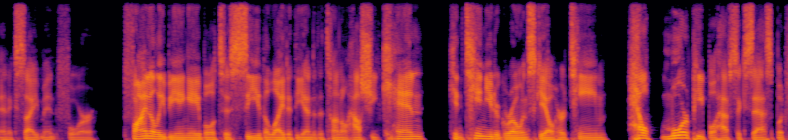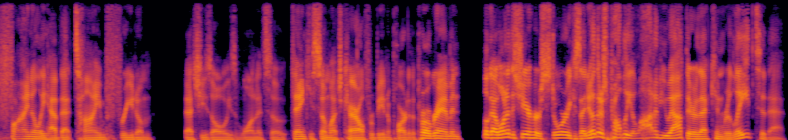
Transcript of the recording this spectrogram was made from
and excitement for finally being able to see the light at the end of the tunnel, how she can continue to grow and scale her team, help more people have success, but finally have that time freedom that she's always wanted. So thank you so much, Carol, for being a part of the program. And look, I wanted to share her story because I know there's probably a lot of you out there that can relate to that.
